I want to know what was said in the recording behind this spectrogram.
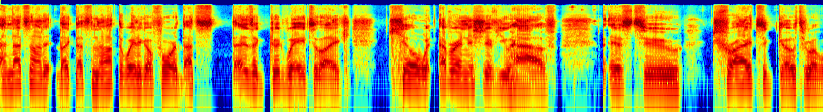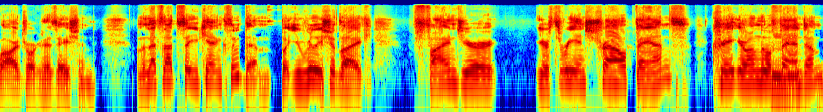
And that's not like that's not the way to go forward. That's that is a good way to like kill whatever initiative you have is to try to go through a large organization. And that's not to say you can't include them, but you really should like find your your three inch trowel fans, create your own little mm-hmm. fandom.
